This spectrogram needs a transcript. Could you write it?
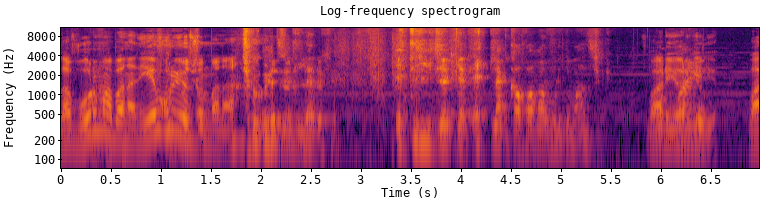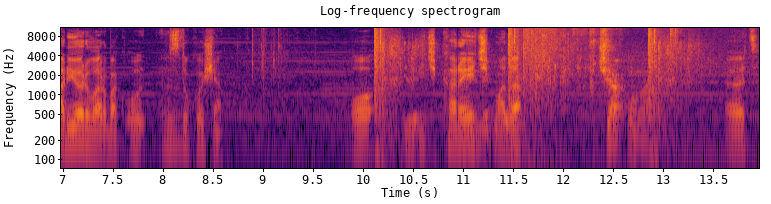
La vurma Tamam. bana. Niye vuruyorsun Çok- bana? Çok özür dilerim. Eti yiyecekken etle kafana vurdum azıcık. Varıyor yok. geliyor. Varıyor var bak o hızlı koşan. O hiç karaya çıkmadan Bıçak mı var? evet.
